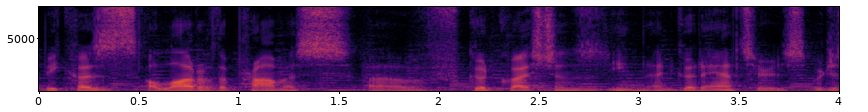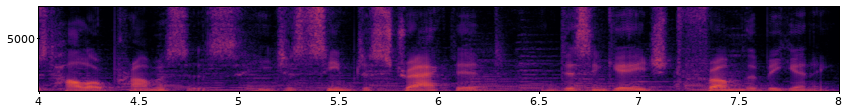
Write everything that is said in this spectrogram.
because a lot of the promise of good questions and good answers were just hollow promises. He just seemed distracted and disengaged from the beginning.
